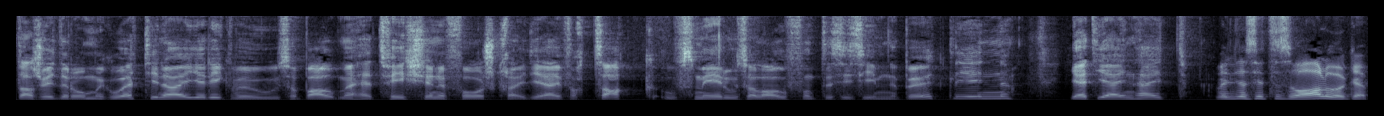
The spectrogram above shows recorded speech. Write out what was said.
Das ist wiederum eine gute Neuerung, weil sobald man hat Fische erforscht, können die einfach zack aufs Meer rauslaufen und dann sind sie in einem Bötchen Jede Einheit. Wenn ich das jetzt so anschaue,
